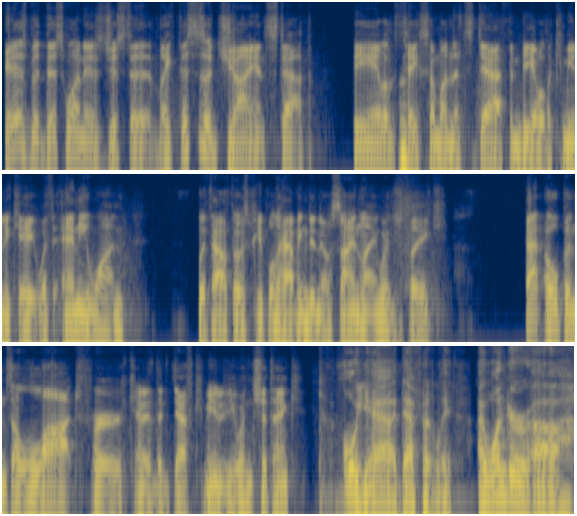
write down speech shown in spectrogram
It is, but this one is just a like this is a giant step. Being able to Hmm. take someone that's deaf and be able to communicate with anyone without those people having to know sign language, like that opens a lot for kind of the deaf community, wouldn't you think? Oh yeah, definitely. I wonder uh,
